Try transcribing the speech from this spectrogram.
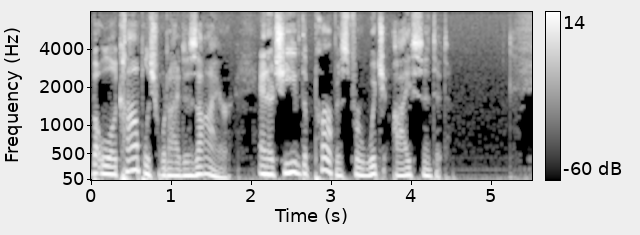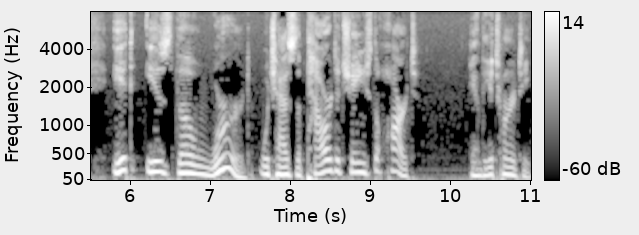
but will accomplish what I desire and achieve the purpose for which I sent it. It is the Word which has the power to change the heart and the eternity.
